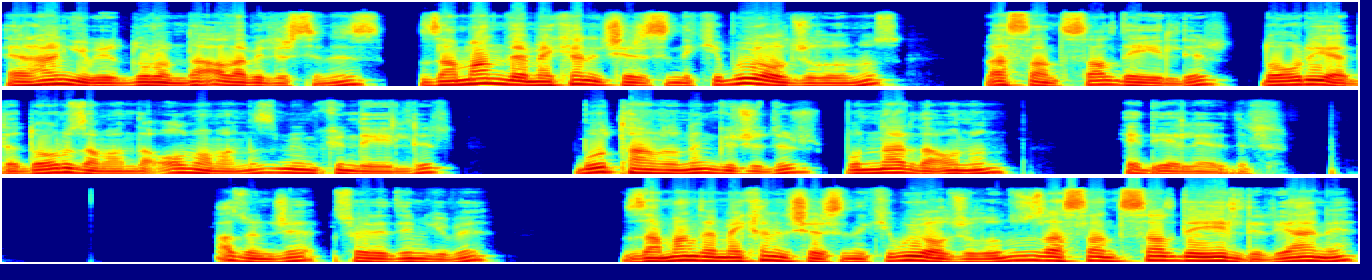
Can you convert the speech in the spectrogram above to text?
herhangi bir durumda alabilirsiniz. Zaman ve mekan içerisindeki bu yolculuğunuz rastlantısal değildir. Doğru yerde, doğru zamanda olmamanız mümkün değildir. Bu Tanrı'nın gücüdür. Bunlar da onun hediyeleridir. Az önce söylediğim gibi zaman ve mekan içerisindeki bu yolculuğunuz rastlantısal değildir. Yani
